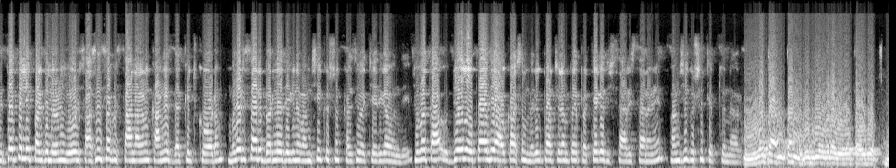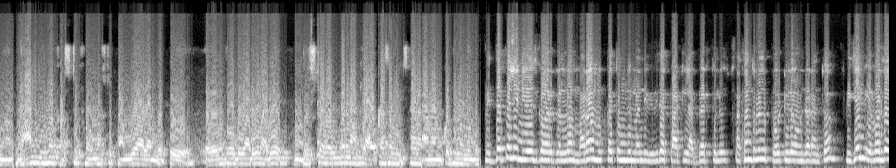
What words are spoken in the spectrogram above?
పెద్దపల్లి పరిధిలోని ఏడు శాసనసభ స్థానాలను కాంగ్రెస్ దక్కించుకోవడం మొదటిసారి బరిలో దిగిన వంశీకృష్ణ కలిసి వచ్చేదిగా ఉంది. యువత ఉద్యోగ ఉపాధి అవకాశం మెరుగుపరచడంపై ప్రత్యేక దృష్టి సారిస్తారని వంశీకృష్ణ చెప్తున్నారు. యువత అంతా నిరుద్యోగుల యువత దాని మీద ఫస్ట్ ఫోర్మోస్ట్ పనిచేయాలని చెప్పి రేవంత్ రెడ్డి గారు అదే దృష్టిలో పెట్టుకొని నాకు అవకాశం ఇస్తారని అనుకుంటున్నాను. పెద్దపల్లి నియోజకవర్గంలో మరో ముప్పై తొమ్మిది మంది వివిధ పార్టీల అభ్యర్థులు స్వతంత్రులు పోటీలో ఉండడంతో విజయం ఎవరిదో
